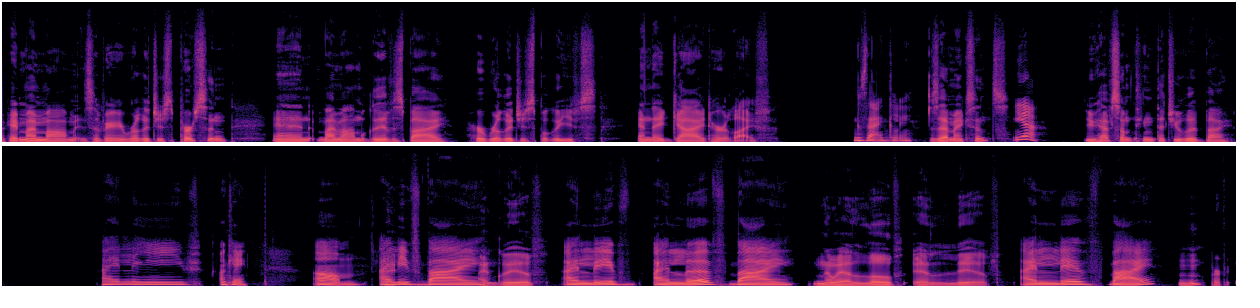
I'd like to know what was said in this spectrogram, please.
okay, my mom is a very religious person, and my mom lives by her religious beliefs, and they guide her life. Exactly. Does that make sense? Yeah. Do you have something that you live by? I live. Okay. Um, I I, live by. I live. I live. I live by. No, I love and live. I live by Mm-hmm, perfect.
